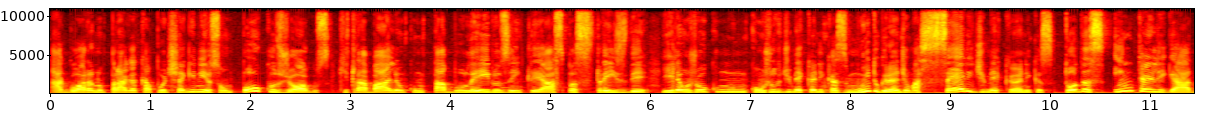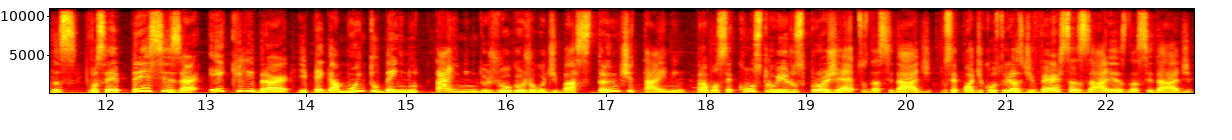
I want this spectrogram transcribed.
agora no Praga Caput Chagnir. São poucos jogos que trabalham com tabuleiros entre aspas 3D. E ele é um jogo com um conjunto de mecânicas muito grande, uma série de mecânicas, todas interligadas, que você precisar equilibrar e pegar muito bem no timing do jogo. É um jogo de bastante timing para você construir os projetos da cidade. Você pode construir as diversas áreas na cidade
